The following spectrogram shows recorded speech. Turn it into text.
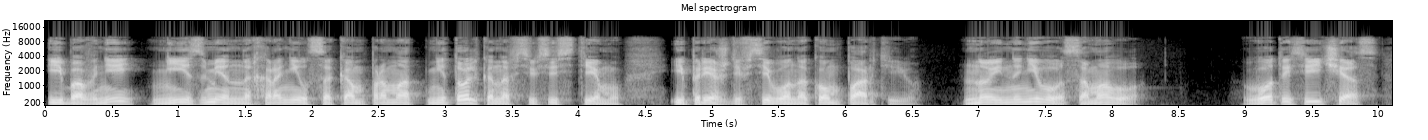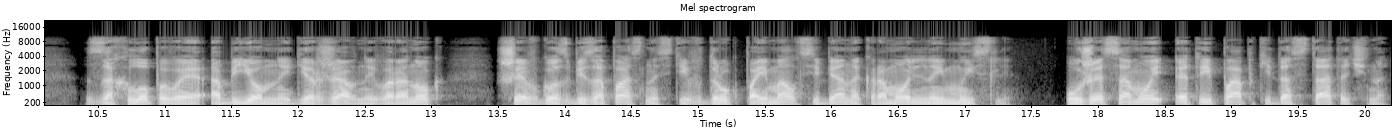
Ибо в ней неизменно хранился компромат не только на всю систему и прежде всего на Компартию, но и на него самого. Вот и сейчас, захлопывая объемный державный воронок, шеф госбезопасности вдруг поймал себя на крамольной мысли. Уже самой этой папки достаточно,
